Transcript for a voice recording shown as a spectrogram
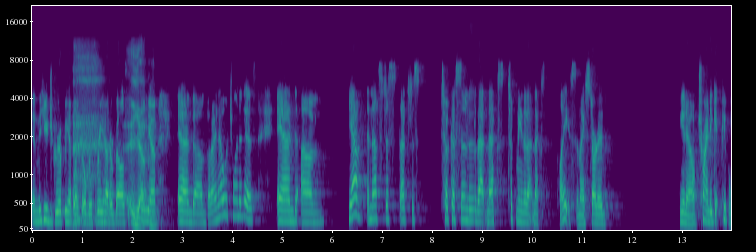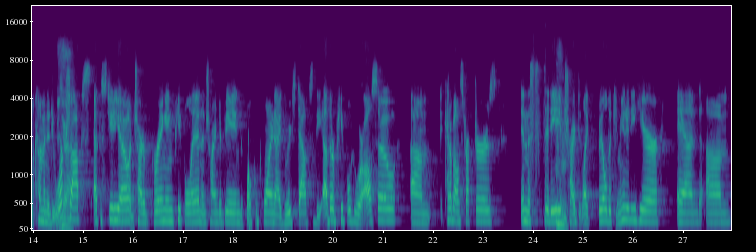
in the huge group, we have like over 300 bells. yeah. And um, but I know which one it is. And um, yeah, and that's just that just took us into that next took me into that next place, and I started. You know, trying to get people to come in and do workshops yeah. at the studio and started bringing people in and trying to be the focal point. I reached out to the other people who were also um, kettlebell instructors in the city mm-hmm. and tried to like build a community here. And um,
